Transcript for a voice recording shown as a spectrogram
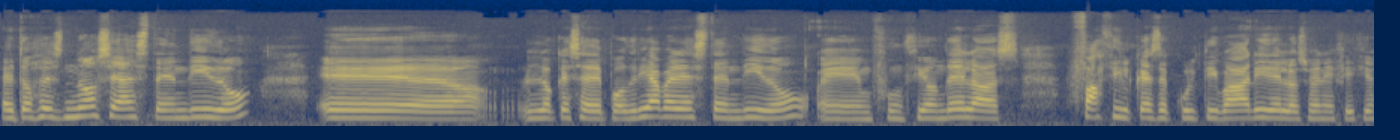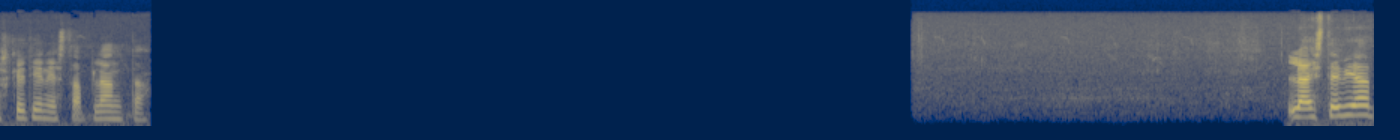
Entonces no se ha extendido eh, lo que se podría haber extendido en función de las fácil que es de cultivar y de los beneficios que tiene esta planta. La stevia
